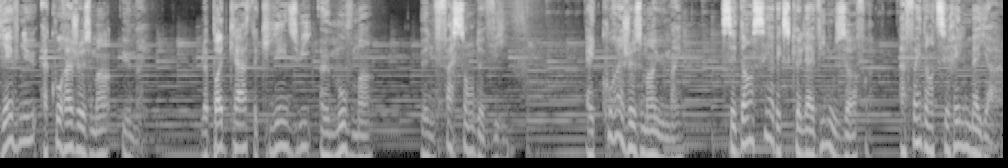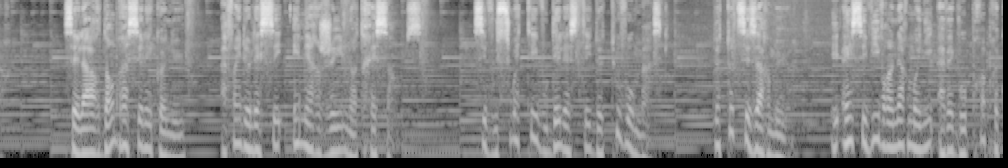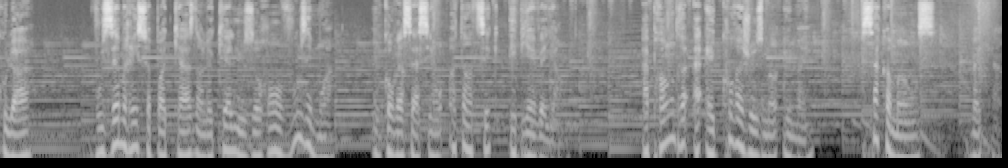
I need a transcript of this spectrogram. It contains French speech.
Bienvenue à Courageusement Humain, le podcast qui induit un mouvement, une façon de vivre. Être courageusement humain, c'est danser avec ce que la vie nous offre afin d'en tirer le meilleur. C'est l'art d'embrasser l'inconnu afin de laisser émerger notre essence. Si vous souhaitez vous délester de tous vos masques, de toutes ces armures, et ainsi vivre en harmonie avec vos propres couleurs, vous aimerez ce podcast dans lequel nous aurons, vous et moi, une conversation authentique et bienveillante. Apprendre à être courageusement humain, ça commence maintenant.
